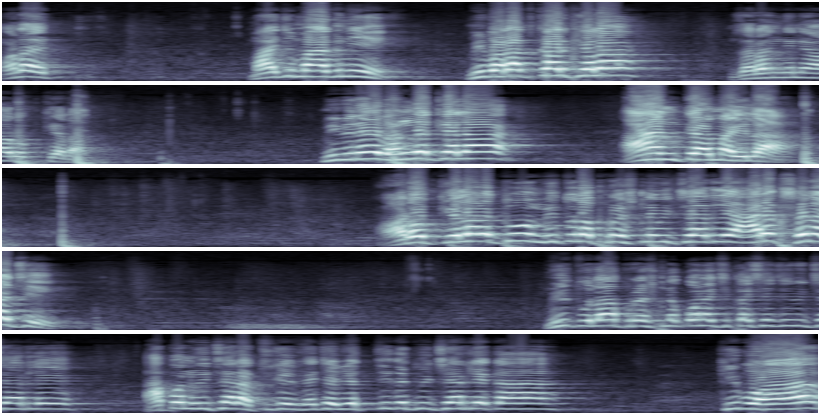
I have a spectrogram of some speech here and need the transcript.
मला माझी मागणी आहे. मी बलात्कार केला जरांगीने आरोप केला. मी विनयभंग केला आण त्या महिला. आरोप केला ना तू मी तुला प्रश्न विचारले आरक्षणाचे. मी तुला प्रश्न कोणाचे कशाचे विचारले? आपण विचारा तुझे त्याच्या व्यक्तिगत विचारले का? की बुवा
